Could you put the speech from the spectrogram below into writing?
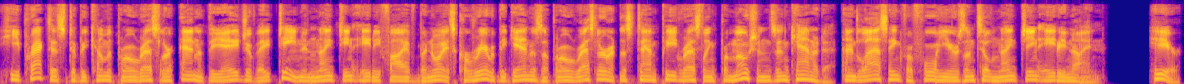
he practiced to become a pro wrestler and at the age of 18 in 1985 Benoit's career began as a pro wrestler at the Stampede Wrestling Promotions in Canada and lasting for four years until 1989. Here,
